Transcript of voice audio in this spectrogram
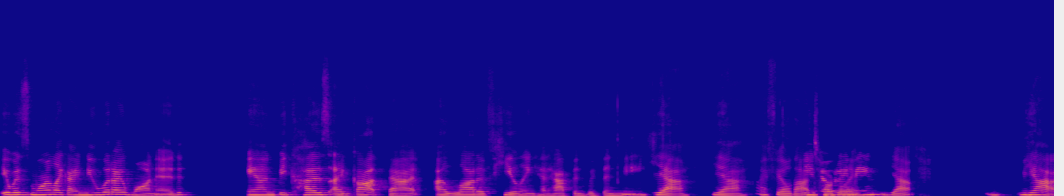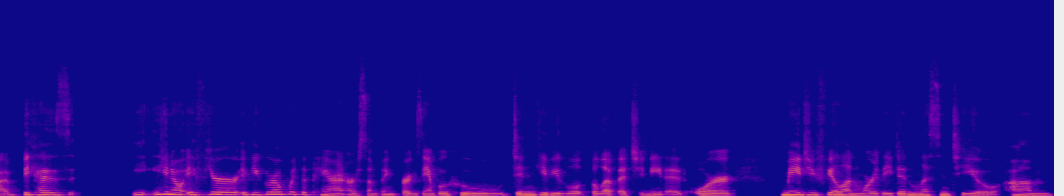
it was more like i knew what i wanted and because i got that a lot of healing had happened within me Yeah. Yeah. I feel that You know what I totally. mean? Yeah. yeah because you know if you're if you grew up with a parent or something for example who didn't give you the love that you needed or made you feel unworthy didn't listen to you um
